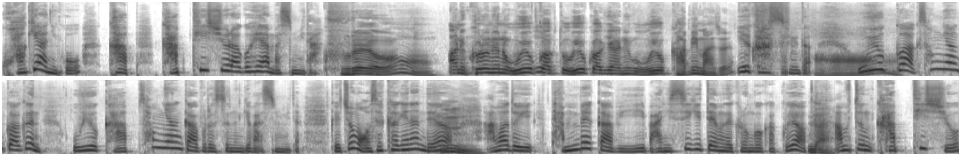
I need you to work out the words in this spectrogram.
곽이 아니고 갑, 갑 티슈라고 해야 맞습니다. 그래요. 아니 그러면 우유곽도 우유곽이 아니고 우유갑이 맞아요? 예, 그렇습니다. 아. 우유곽, 성냥곽은 우유갑, 성냥갑으로 쓰는 게 맞습니다. 그게 좀 어색하긴 한데요. 음. 아마도 이 담배갑이 많이 쓰기 때문에 그런 것 같고요. 네. 아무튼 갑 티슈,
